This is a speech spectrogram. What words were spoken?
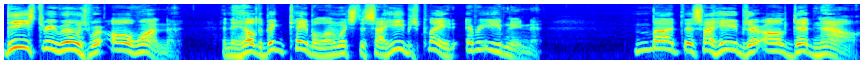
These three rooms were all one, and they held a big table on which the sahibs played every evening. But the sahibs are all dead now,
